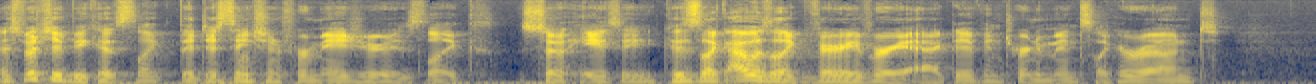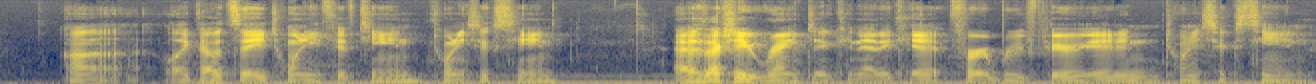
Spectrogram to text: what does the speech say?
Especially because like the distinction for major is like so hazy. Because like I was like very very active in tournaments like around, uh, like I would say 2015, 2016. I was actually ranked in Connecticut for a brief period in 2016.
